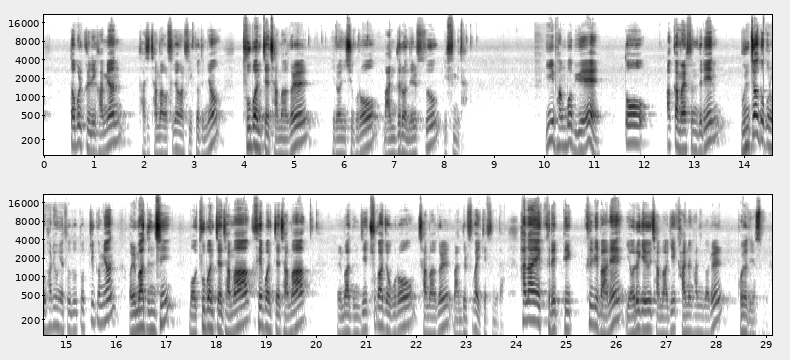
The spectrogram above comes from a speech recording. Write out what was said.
더블 클릭하면 다시 자막을 수정할 수 있거든요. 두 번째 자막을 이런 식으로 만들어낼 수 있습니다. 이 방법 외에 또 아까 말씀드린 문자 도구를 활용해서도 또 찍으면 얼마든지 뭐 두 번째 자막, 세 번째 자막 얼마든지 추가적으로 자막을 만들 수가 있겠습니다. 하나의 그래픽 클립 안에 여러 개의 자막이 가능한 것을 보여드렸습니다.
